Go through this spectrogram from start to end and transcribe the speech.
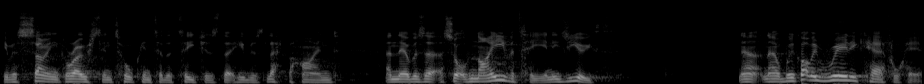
he was so engrossed in talking to the teachers that he was left behind and there was a, a sort of naivety in his youth. Now, now, we've got to be really careful here.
